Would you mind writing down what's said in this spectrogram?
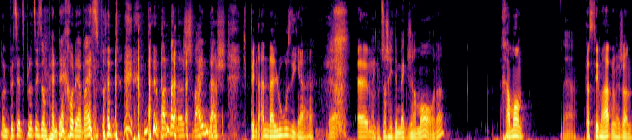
und bist jetzt plötzlich so ein Pendejo, der weiß, wann, wann man das Schwein nascht. Ich bin Andalusier. Ja. Da Ähm, gibt es wahrscheinlich den McJamon, oder? Ramon. Ja. Das Thema hatten wir schon.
